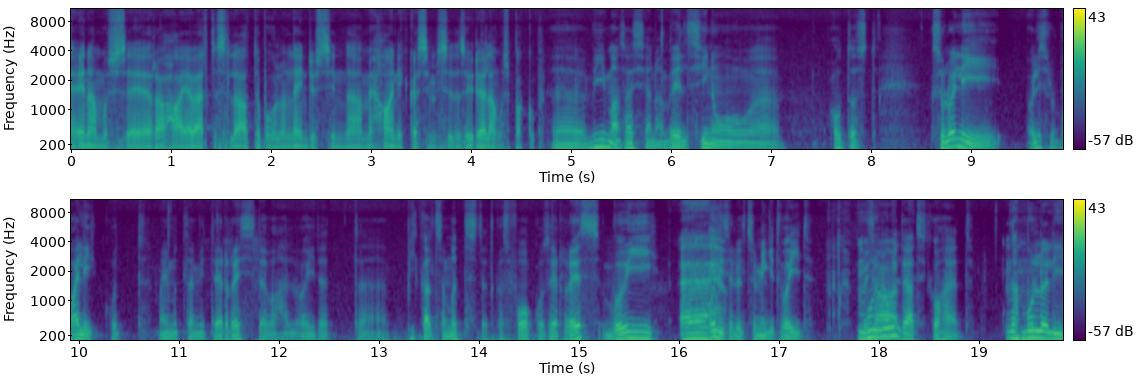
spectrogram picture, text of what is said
enamus see raha ja väärtus selle auto puhul on läinud just sinna mehaanikasse, mis seda sõiduelamust pakub. Äh, viimase asjana veel sinu äh, autost, kas sul oli, oli sul valikut, ma ei mõtle mitte RS-ide vahel, vaid et äh, pikalt sa mõtlesid, et kas Focus RS või äh, oli seal üldse mingit võid? või sa teadsid kohe, et noh, mul oli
